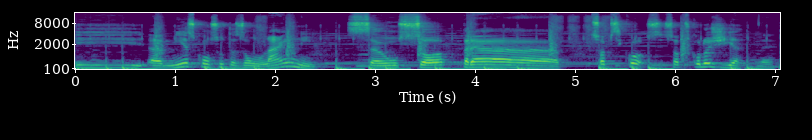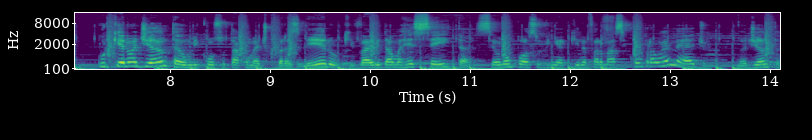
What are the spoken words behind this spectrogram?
E as minhas consultas online são só para só, psico, só psicologia, né? Porque não adianta eu me consultar com um médico brasileiro que vai me dar uma receita se eu não posso vir aqui na farmácia e comprar um remédio. Não adianta.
